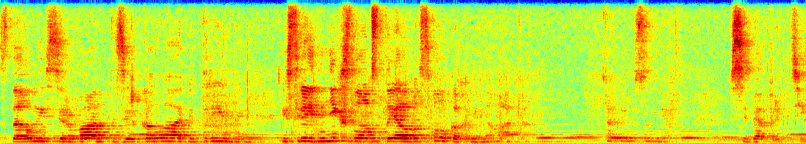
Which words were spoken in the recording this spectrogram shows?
столы, серванты, зеркала, витрины, и среди них слон стоял в осколках виновато, так и не сумев в себя прийти.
